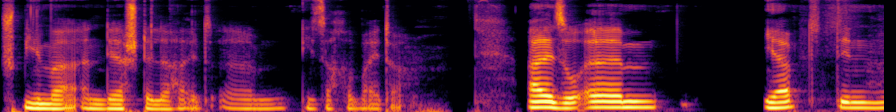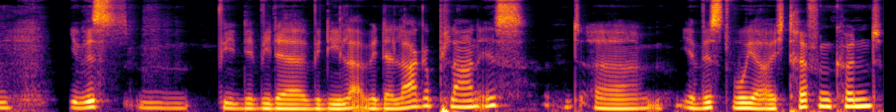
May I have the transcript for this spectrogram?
spielen wir an der Stelle halt ähm, die Sache weiter. Also, ähm, ihr habt den, ihr wisst, wie, wie, der, wie, die, wie der Lageplan ist. Und ähm, ihr wisst, wo ihr euch treffen könnt,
